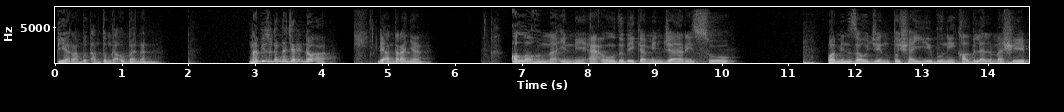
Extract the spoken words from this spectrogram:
Biar rambut antum gak ubanan. Nabi sudah ngajarin doa. Di antaranya, Allahumma inni a'udzubika min jari su' wa min zawjin tushayyibuni qabla al-mashib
